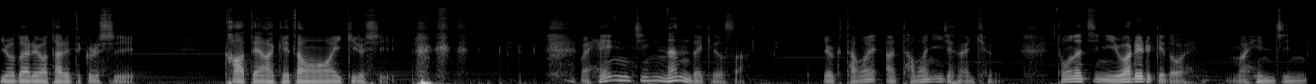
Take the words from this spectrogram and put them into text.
よだれは垂れてくるしカーテン開けたまま生きるし。ま変人なんだけどさ。よくたまにあたまにじゃないけど。友達に言われるけどまあ変人。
